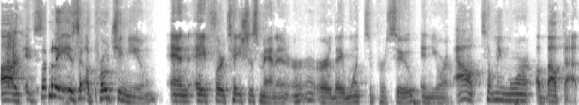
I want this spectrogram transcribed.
Um, if somebody is approaching you in a flirtatious manner or they want to pursue and you're out, tell me more about that.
